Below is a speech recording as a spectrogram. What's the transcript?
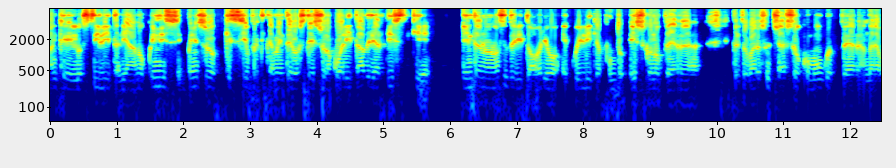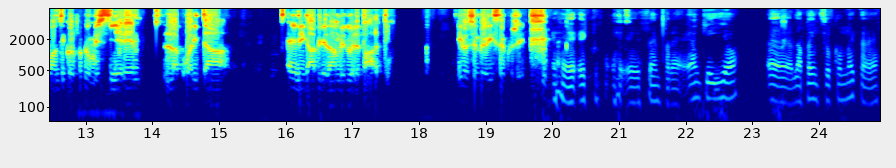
anche lo stile italiano, quindi sì, penso che sia praticamente lo stesso, la qualità degli artisti che entrano nel nostro territorio e quelli che appunto escono per, per trovare successo o comunque per andare avanti col proprio mestiere, la qualità è innegabile da ambedue le parti. Io l'ho sempre vista così. è, è, è sempre, e anche io eh, la penso come te,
